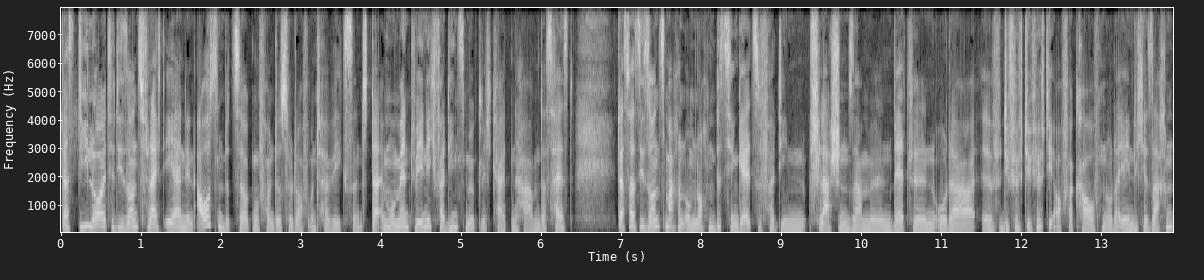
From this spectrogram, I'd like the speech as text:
dass die Leute, die sonst vielleicht eher in den Außenbezirken von Düsseldorf unterwegs sind, da im Moment wenig Verdienstmöglichkeiten haben. Das heißt, das, was sie sonst machen, um noch ein bisschen Geld zu verdienen, Flaschen sammeln, betteln oder äh, die 50-50 auch verkaufen oder ähnliche Sachen,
